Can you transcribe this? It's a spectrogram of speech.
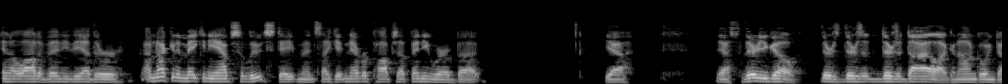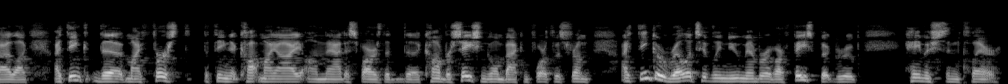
in a lot of any of the other I'm not going to make any absolute statements like it never pops up anywhere but yeah. Yeah, so there you go. There's there's a there's a dialogue, an ongoing dialogue. I think the my first the thing that caught my eye on that as far as the, the conversation going back and forth was from I think a relatively new member of our Facebook group, Hamish Sinclair.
